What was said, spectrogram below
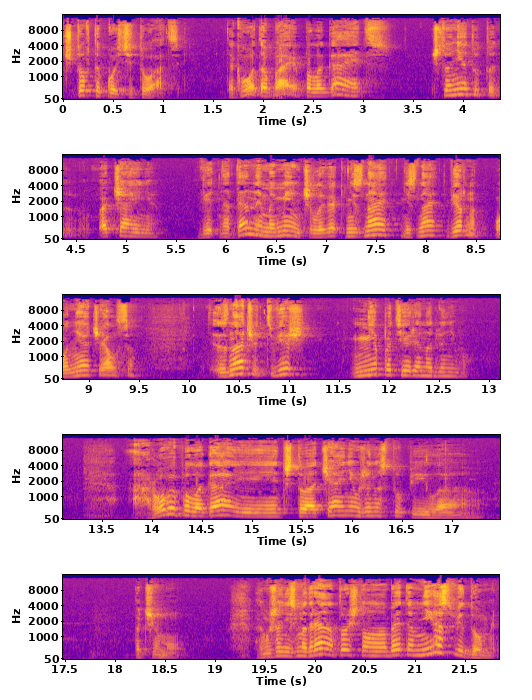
Что в такой ситуации? Так вот, Абай полагает, что нет отчаяния. Ведь на данный момент человек не знает, не знает, верно, он не отчаялся. Значит, вещь не потеряно для него. А Ровы полагает, что отчаяние уже наступило. Почему? Потому что, несмотря на то, что он об этом не осведомлен,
